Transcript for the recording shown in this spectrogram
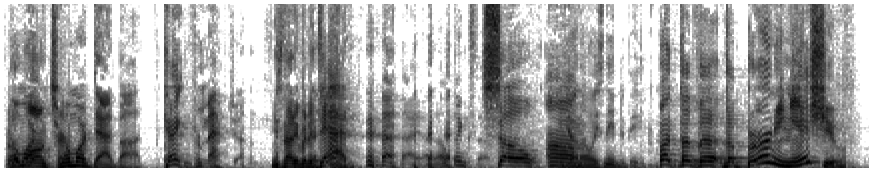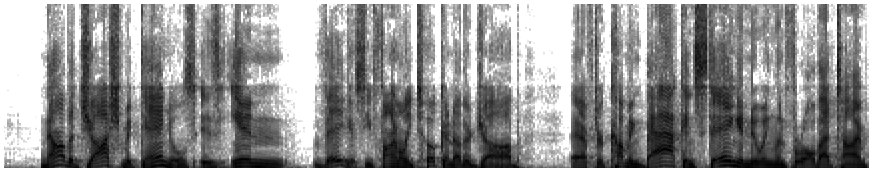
for no the more, long term. No more dad bod Okay, from Mac Jones. he's not even a dad. I, I don't think so. So, You don't um, always need to be. but the, the the burning issue now that Josh McDaniels is in Vegas, he finally took another job after coming back and staying in New England for all that time.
